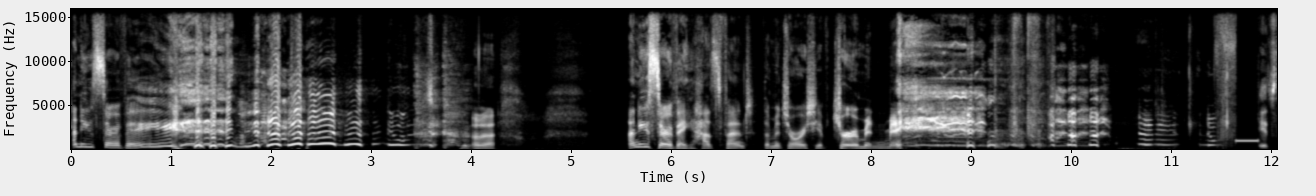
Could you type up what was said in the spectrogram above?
A new survey. A new survey has found the majority of German men. it's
